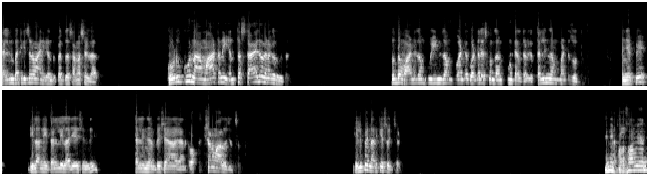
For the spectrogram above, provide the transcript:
తల్లిని బతికించడం ఆయనకి ఎంత పెద్ద సమస్య కాదు. కొడుకు నా మాటని ఎంత స్థాయిలో వినగలుగుతాడు? చూద్దాం వాడిని చంపు ఈయన చంపు అంటే గొడ్డలు వేసుకొని చంపుకుంటూ వెళ్తాడు కదా. తల్లిని చంపమంటే చూద్దాం. అని చెప్పి ఇలా నీ తల్లి ఇలా చేసింది. తల్లిని చంపేసా కానీ ఒక్క క్షణం ఆలోచించదు. వెళ్ళిపోయి నరికేసి వచ్చాడు కానీ అది- పరశురామ గారు?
